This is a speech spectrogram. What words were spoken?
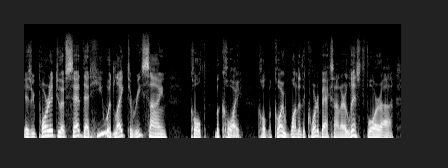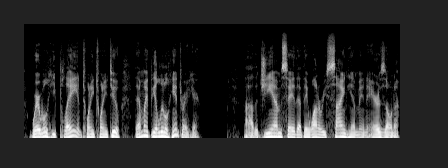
is reported to have said that he would like to re sign Colt McCoy. Colt McCoy, one of the quarterbacks on our list for uh, where will he play in 2022. That might be a little hint right here. Uh, the GM say that they want to resign him in Arizona.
